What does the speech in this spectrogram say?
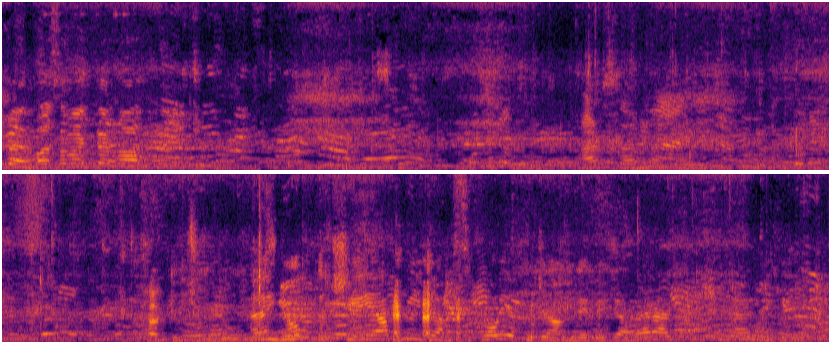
Evet, basamakların altına geçiyor. Takip çıkmıyor. Ha, yok da şey yapmayacağım, spor yapacağım dedi. Herhalde bir şeyler de gelecek.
